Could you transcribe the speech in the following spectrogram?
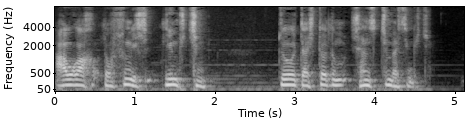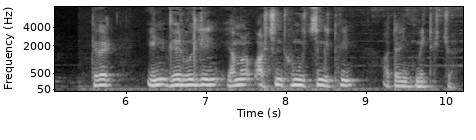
Авгах лувсан лимбчин зөө даштуулам шансчин байсан гэж. Тэгэхээр энэ гэр бүлийн ямар орчинд хүмүүжсэн гэдгийг одоо энд мэдгэж байна.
